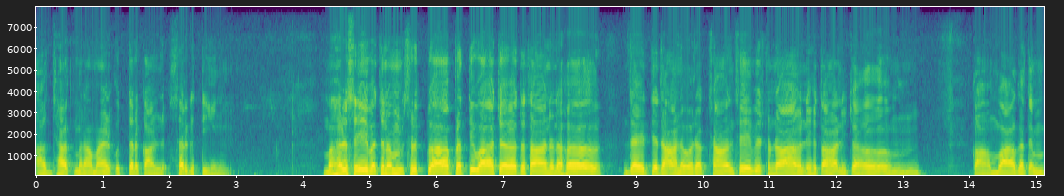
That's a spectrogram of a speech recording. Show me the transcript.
आध्यात्म रामायण उत्तरकांड सर्ग तीन। महर्षे वचनम श्रुवा प्रत्युवाच दशानन, दैत्यदानव रक्षांसे विष्णुना निहता च। काम वा गतिम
